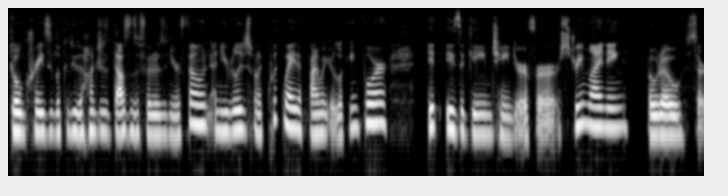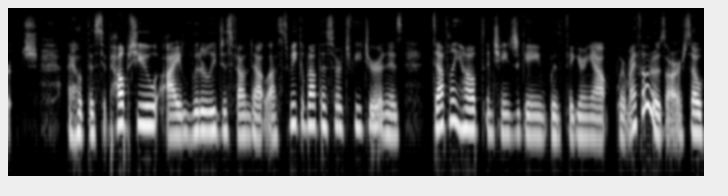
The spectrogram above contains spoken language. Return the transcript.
going crazy looking through the hundreds of thousands of photos in your phone and you really just want a quick way to find what you're looking for. It is a game changer for streamlining photo search. I hope this tip helps you. I literally just found out last week about the search feature and it has definitely helped and changed the game with figuring out where my photos are. So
